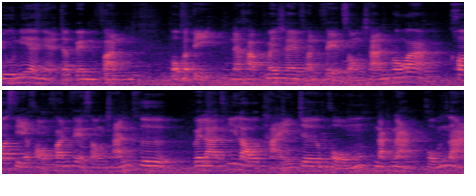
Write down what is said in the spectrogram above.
ยูเนียเนี่ยจะเป็นฟันปกตินะครับ ไม่ใช่ฟันเฟด2ชั้น เพราะว่าข้อเสียของฟันเฟด2ชั้น คือ เวลาที่เราไถเจอผมหนักๆผมหนา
